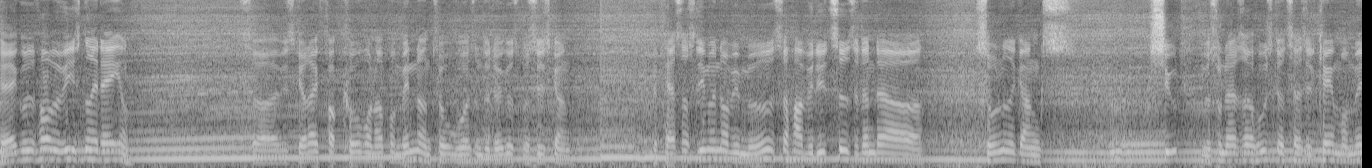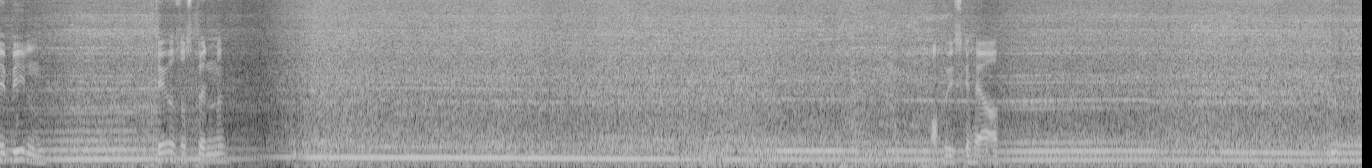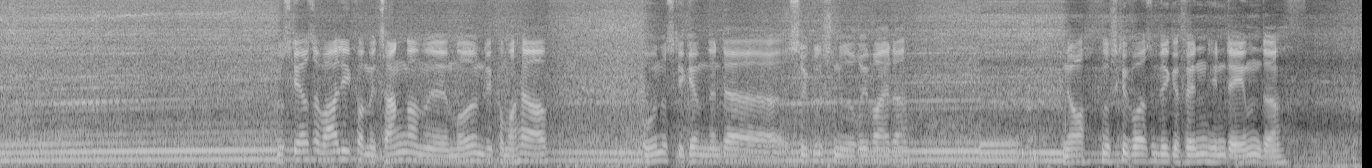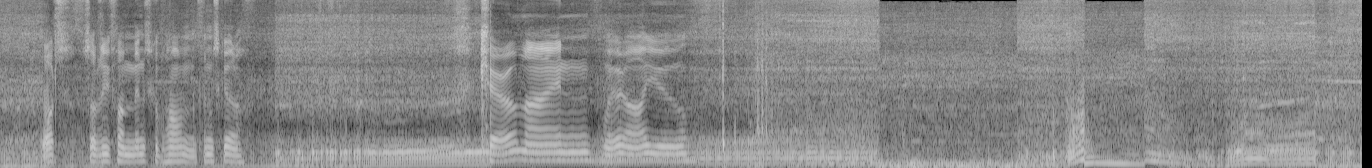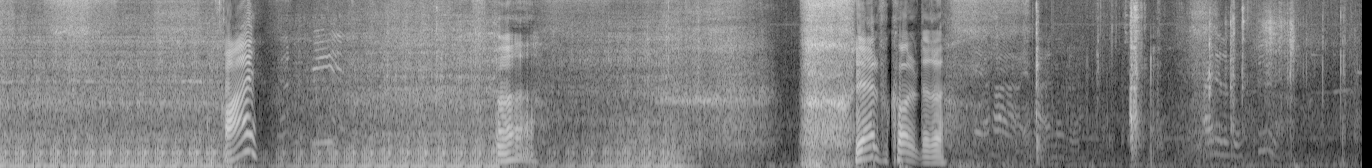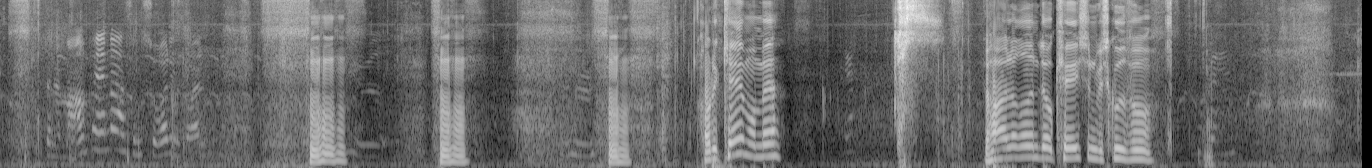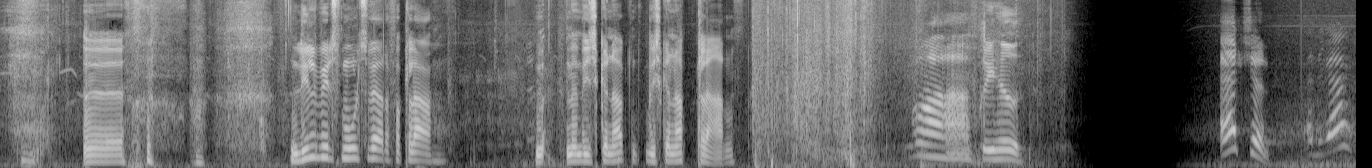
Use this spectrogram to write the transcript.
Jeg er ikke ude for at bevise noget i dag, jo. Så vi skal da ikke få kåberen op på mindre end to uger, som det lykkedes på sidste gang. Det passer os lige med, når vi mødes, så har vi lige tid til den der solnedgangs shoot. Hvis hun altså husker at tage sit kamera med i bilen. Det er jo så spændende. Og vi skal herop. Nu skal jeg så bare lige komme i tanker om øh, måden, vi kommer herop. Uden at skal igennem den der cykelsnyderivej der. Nå, nu skal vi også, se, om vi kan finde hende damen der. What? Så er det lige fra mennesker på havnen. Hvad fanden sker der? Caroline, where are you? Hej! Ah. Det er alt for koldt, det der. Jeg har, jeg har andet nu. Ej, den er blevet fin. Den er meget pænere som sort end grøn. Har du kamera med? Yes. Jeg har allerede en location, vi skal ud på. Øh, en lille bit smule svært at forklare. Men, men vi, skal nok, vi skal nok klare den. Åh, frihed. Action! Er det i gang?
